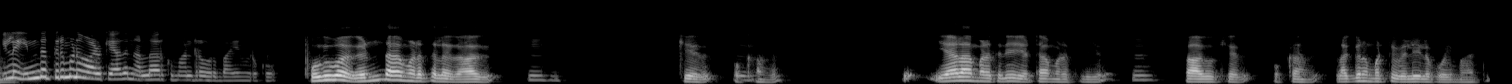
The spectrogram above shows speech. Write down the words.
இல்ல இந்த திருமண வாழ்க்கையாவது நல்லா இருக்குமான்ற ஒரு பயம் இருக்கும் பொதுவா ரெண்டாம் இடத்துல ராகு. கேது உட்காந்து ஏழாம் இடத்துலயோ எட்டாம் இடத்துலயோ. ராகு கேது உட்காந்து லக்னம் மட்டும் வெளியில போய் மாட்டி.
